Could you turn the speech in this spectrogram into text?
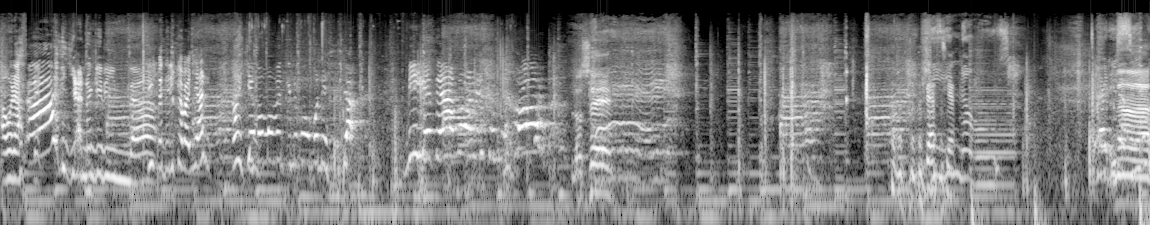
a una... Ay, ya no querís Sí, nada. me tenés que bañar. Ay, ya, vamos a ver qué le puedo poner. Ya. Miguel, te amo, eres el mejor. Lo sé. Gracias. Nada.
